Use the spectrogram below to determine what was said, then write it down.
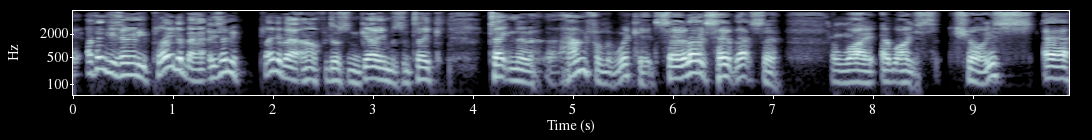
mm. I think he's only played about he's only played about half a dozen games and take taken a, handful of wickets. So let's hope that's a a wise, a wise choice. Uh,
